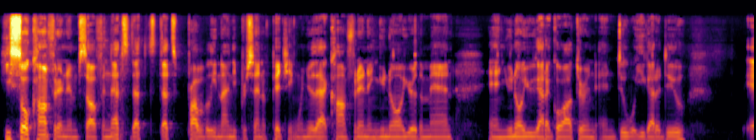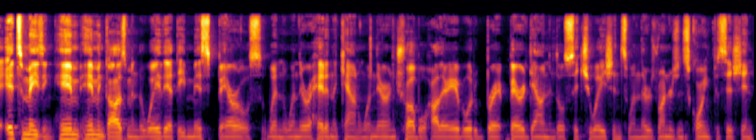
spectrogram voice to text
he's so confident in himself, and that's that's that's probably ninety percent of pitching. When you're that confident and you know you're the man, and you know you got to go out there and, and do what you got to do. It's amazing him him and Gausman the way that they miss barrels when when they're ahead in the count when they're in trouble how they're able to bear, bear down in those situations when there's runners in scoring position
